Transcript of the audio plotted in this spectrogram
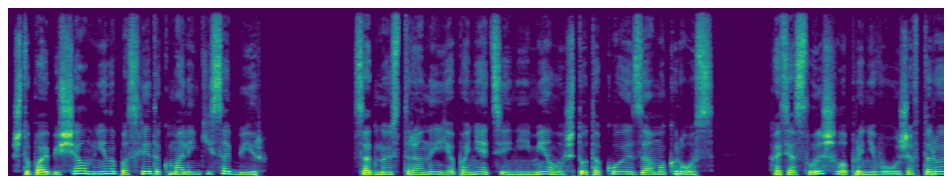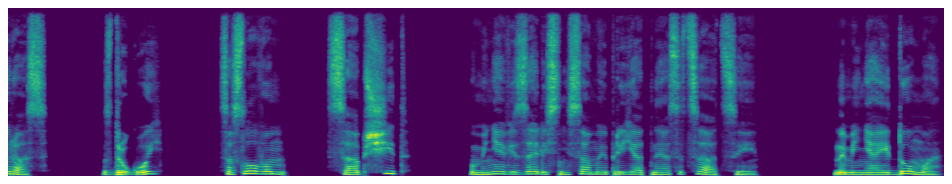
что пообещал мне напоследок маленький Сабир. С одной стороны, я понятия не имела, что такое замок Рос, хотя слышала про него уже второй раз. С другой, со словом «сообщит» у меня вязались не самые приятные ассоциации. На меня и дома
